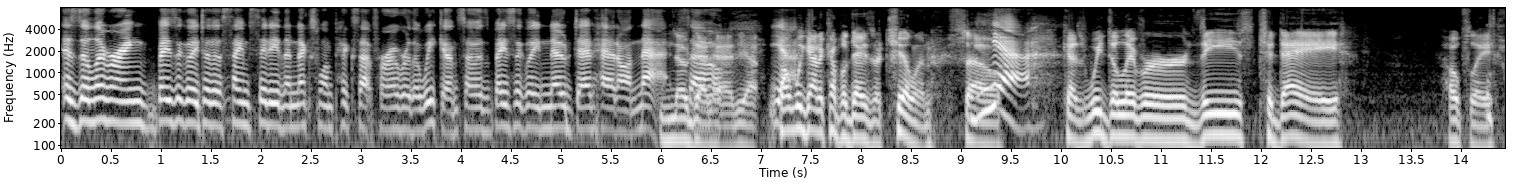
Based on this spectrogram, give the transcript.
is delivering basically to the same city the next one picks up for over the weekend. So it's basically no deadhead on that. no So, deadhead yeah. Yeah. but we got a couple of days of chilling so Yeah. because we deliver these today, hopefully.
